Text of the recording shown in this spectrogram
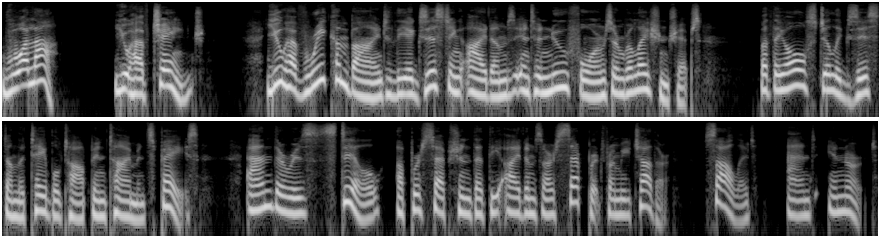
Voila! You have change. You have recombined the existing items into new forms and relationships but they all still exist on the tabletop in time and space, and there is still a perception that the items are separate from each other, solid and inert.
